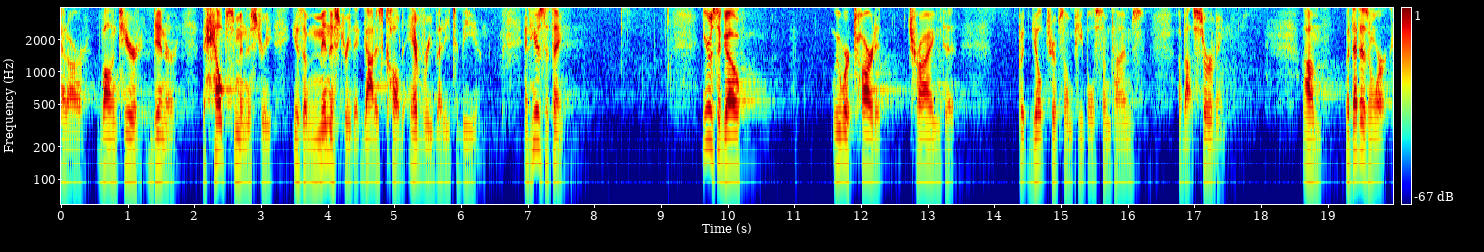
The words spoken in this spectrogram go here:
at our volunteer dinner, the helps ministry is a ministry that God has called everybody to be in. And here's the thing years ago, we worked hard at trying to put guilt trips on people sometimes about serving. Um, but that doesn't work.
